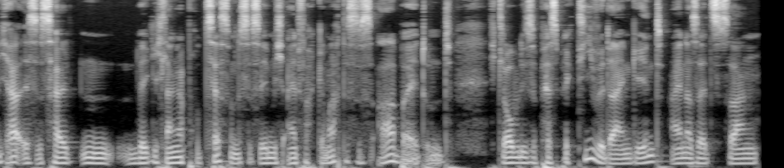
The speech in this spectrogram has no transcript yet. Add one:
ja, es ist halt ein wirklich langer Prozess und es ist eben nicht einfach gemacht, es ist Arbeit. Und ich glaube, diese Perspektive dahingehend, einerseits zu sagen,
